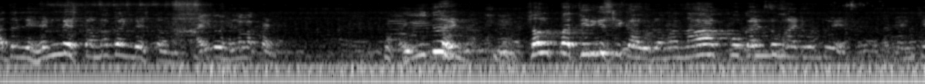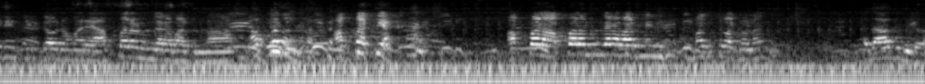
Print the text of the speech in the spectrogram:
ಅದರಲ್ಲಿ ಹೆಣ್ಣೆಷ್ಟಮ್ಮ ಗಂಡೆಷ್ಟಮ್ಮ? ಐದು ಹೆಣ್ಣು ಮಕ್ಕಳು ಐದು ಹೆಣ್ಣು. ಸ್ವಲ್ಪ ತಿರುಗಿಸ್ಲಿಕ್ಕೆ ಆಗುದಮ್ಮ ನಾಲ್ಕು ಗಂಡು ಮಾಡಿ ಒಂದು ಅಪ್ಪಳ ನುಂಗರ ಬಾರ್ದನ್ನ ಅಪ್ಪನ ಅಪ್ಪತ್ಯ. ಅಪ್ಪಳ ಅಪ್ಪಳ ನುಂಗರ ಬಾರ್ದು ಮಸ್ತು ಮಾಡೋಣ ಅದಾಗುದಿಲ್ಲ.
